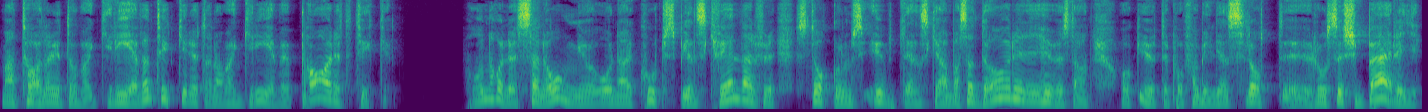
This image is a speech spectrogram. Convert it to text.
Man talar inte om vad greven tycker utan om vad greveparet tycker. Hon håller salong och ordnar kortspelskvällar för Stockholms utländska ambassadörer i huvudstaden och ute på familjens slott eh, Rosersberg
